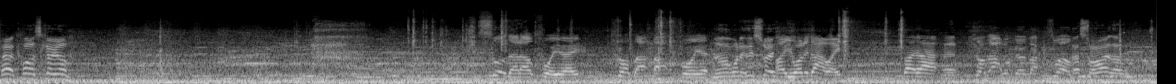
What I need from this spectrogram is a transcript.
Right, come on, let's carry on. Sort that out for you, mate. Drop that back for you. No, I want it this way. Oh, you want it that way? Like that. Yeah. Drop that one, go back as well. That's alright, that one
